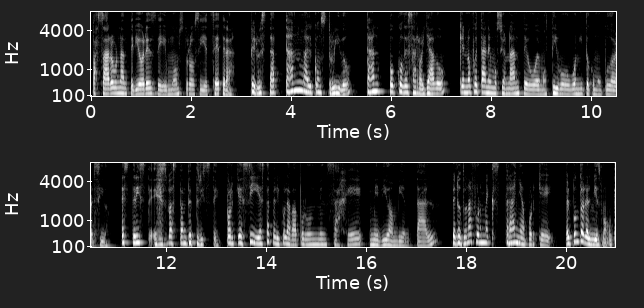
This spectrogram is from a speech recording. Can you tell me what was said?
pasaron anteriores de monstruos y etcétera. Pero está tan mal construido, tan poco desarrollado, que no fue tan emocionante o emotivo o bonito como pudo haber sido. Es triste, es bastante triste, porque sí, esta película va por un mensaje medioambiental, pero de una forma extraña porque el punto era el mismo, ¿ok?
